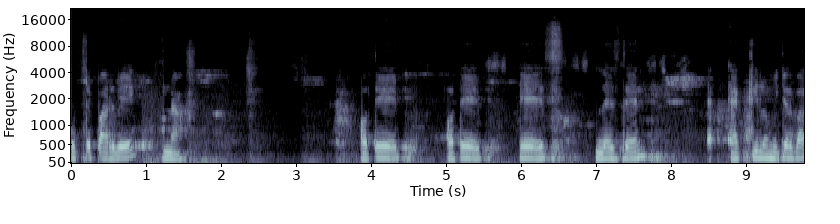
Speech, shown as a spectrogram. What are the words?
করতে পারবে না। অতএব অতএব এস লেস দেন এক কিলোমিটার বা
